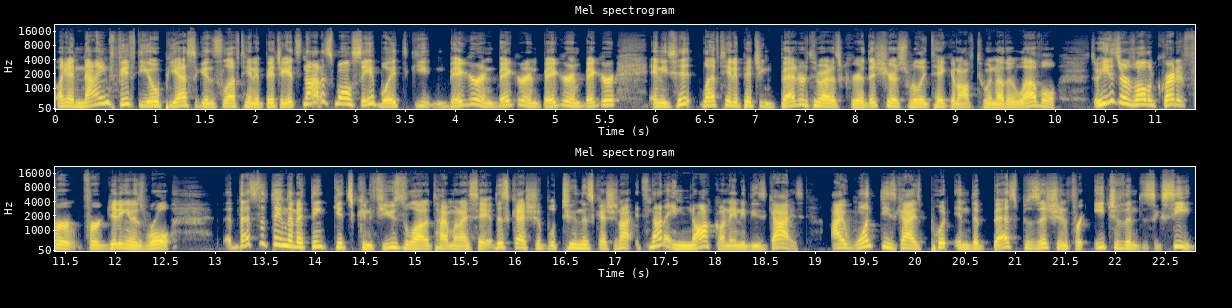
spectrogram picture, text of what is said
like a 950 OPS against left-handed pitching. It's not a small sample. It's getting bigger and bigger and bigger and bigger. And he's hit left-handed pitching better throughout his career. This year, it's really taken off to another level. So he deserves all the credit for for getting in his role that's the thing that I think gets confused a lot of time when I say this guy should platoon, this guy should not. It's not a knock on any of these guys. I want these guys put in the best position for each of them to succeed.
